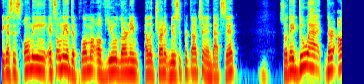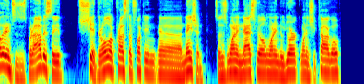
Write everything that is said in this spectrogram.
Because it's only it's only a diploma of you learning electronic music production, and that's it. So they do have there are other instances, but obviously, shit, they're all across the fucking uh, nation. So there's one in Nashville, one in New York, one in Chicago,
